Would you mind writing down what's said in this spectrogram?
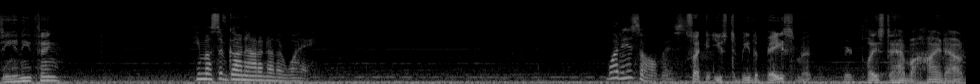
See anything? He must have gone out another way. What is all this? Looks like it used to be the basement. Weird place to have a hideout.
